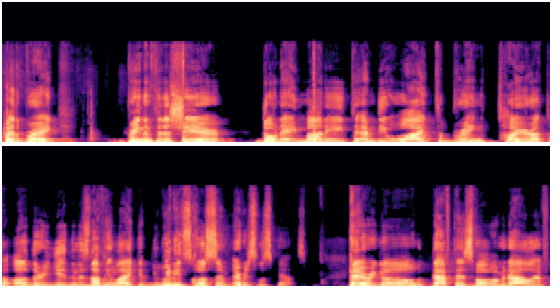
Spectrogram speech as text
by the break. Bring them to the shir. Donate money to MDY to bring Torah to other Yidden. There's nothing like it. We need schusim. Every schus counts. Here we go. Daf Tes Amid Aleph.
